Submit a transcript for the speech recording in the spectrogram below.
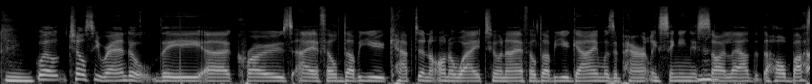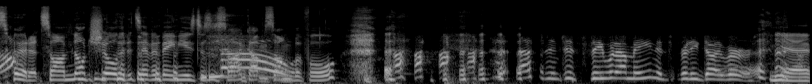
Mm. Well, Chelsea Randall, the uh, Crows AFLW captain on a way to an AFLW game, was apparently singing this so mm-hmm. loud that the whole bus heard it. So I'm not sure that it's ever been used as a psych up song before. That's just see what I mean. It's pretty diverse. Yeah.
